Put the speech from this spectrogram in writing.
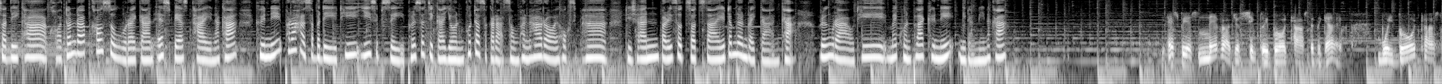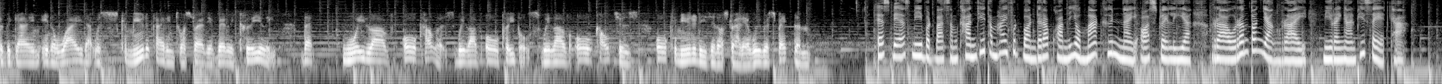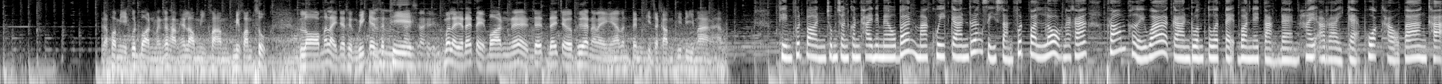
สวัสดีค่ะ ขอต้อนรับเข้าสู่รายการ SBS ไทยนะคะ คืนนี้พระหัสบดีที่ 24 พฤศจิกายน พุทธศักราช 2565 ดิฉัน ปริสุทธ์สดใสดำเนินรายการค่ะ เรื่องราวที่ไม่ควรพลาดคืนนี้มีดังนี้นะคะ SBS never just simply broadcasted the game. We broadcasted the game in a way that was communicating to Australia very clearly that we love all colours, we love all peoples, we love all cultures, all communities in Australia. We respect them. SBS มีบทบาทสำคัญที่ทำให้ฟุตบอลได้รับความนิยมมากขึ้นในออสเตรเลีย เราเริ่มต้นอย่างไร มีรายงานพิเศษค่ะ แล้วพอมีฟุตบอลมันก็ทำให้เรามีความมีความสุข รอเมื่อไหร่จะถึงวิกเอนสักที เมื่อไหร่จะได้เตะบอลได้ได้ได้เจอเพื่อนอะไรอย่างเงี้ยมันเป็นกิจกรรมที่ดีมากครับ ทีมฟุตบอล ชุมชนคนไทยในเมลเบิร์นมาคุยกันเรื่องสีสันฟุตบอลโลกนะคะ พร้อมเผยว่าการรวมตัวเตะบอลในต่างแดนให้อะไรแก่พวกเขาบ้างค่ะ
